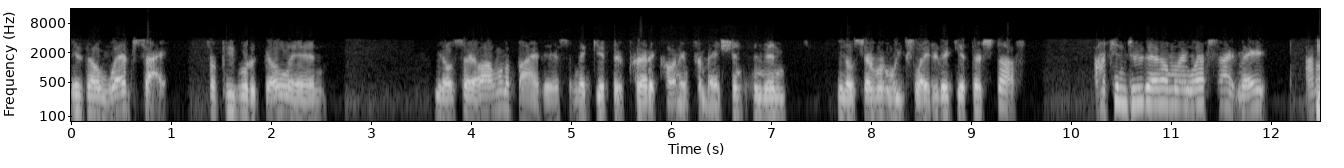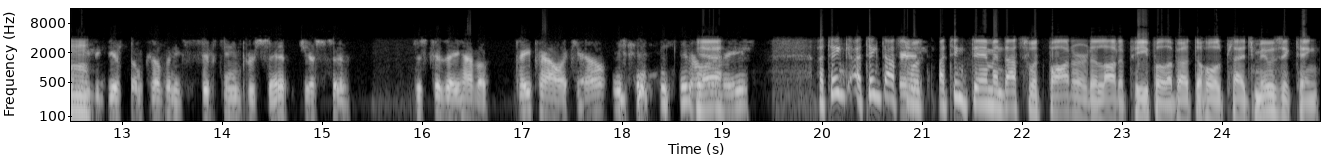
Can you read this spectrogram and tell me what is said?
is a website for people to go in, you know, say, oh, I want to buy this, and they get their credit card information, and then, you know, several weeks later, they get their stuff. I can do that on my website, mate. I don't Hmm. need to give some company fifteen percent just to just because they have a PayPal account. you know Yeah. what I mean? I think I think that's what I think, Damon. That's what bothered a lot of people about the whole pledge music thing.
